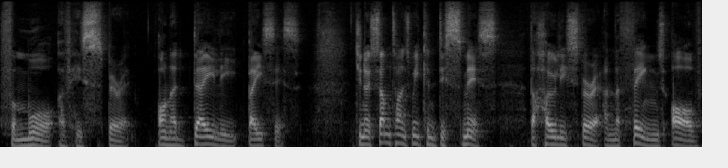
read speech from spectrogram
for more of His Spirit on a daily basis? Do you know, sometimes we can dismiss the Holy Spirit and the things of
